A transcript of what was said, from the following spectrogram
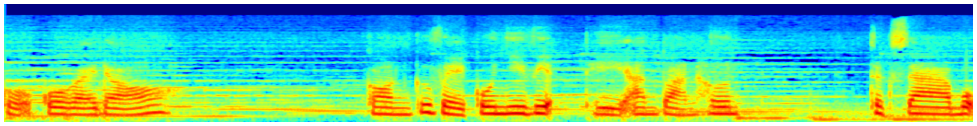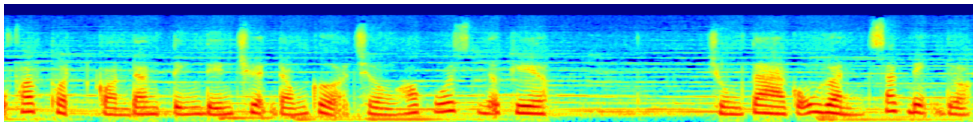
của cô gái đó còn cứ về cô nhi viện thì an toàn hơn. Thực ra bộ pháp thuật còn đang tính đến chuyện đóng cửa trường Hogwarts nữa kia. Chúng ta cũng gần xác định được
